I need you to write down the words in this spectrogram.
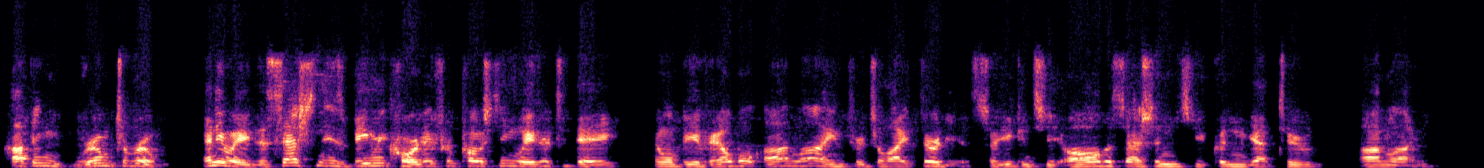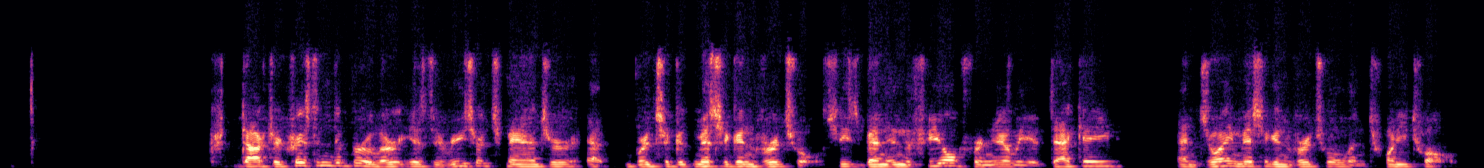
hopping room to room. Anyway, the session is being recorded for posting later today and will be available online through July 30th. So you can see all the sessions you couldn't get to online. Dr. Kristen DeBruler is the research manager at Michigan Virtual. She's been in the field for nearly a decade and joined Michigan Virtual in 2012.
